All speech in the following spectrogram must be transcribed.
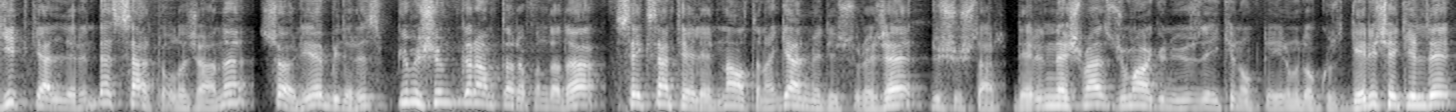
git gellerinde sert olacağını söyleyebiliriz. Gümüşün gram tarafında da 80 TL'nin altına gelmediği sürece düşüşler derinleşmez. Cuma günü %2.29 geri çekildi.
